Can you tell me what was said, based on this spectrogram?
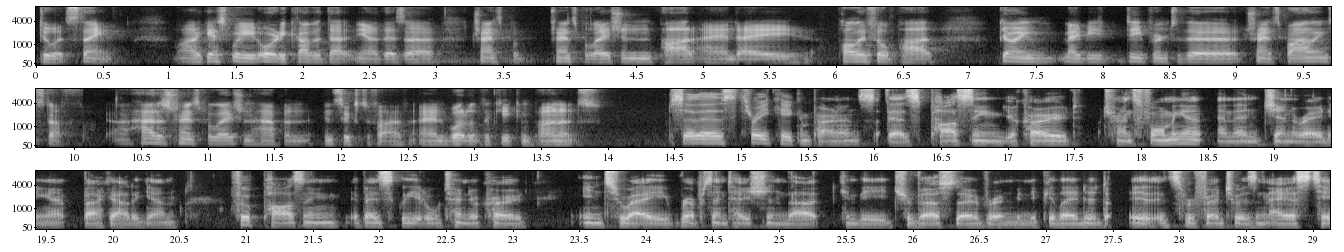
do its thing. I guess we already covered that you know there's a transp- transpilation part and a polyfill part. Going maybe deeper into the transpiling stuff, uh, how does transpilation happen in 6to5 and what are the key components? So there's three key components. There's parsing your code, transforming it, and then generating it back out again. For parsing, it basically it'll turn your code into a representation that can be traversed over and manipulated. It's referred to as an AST.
